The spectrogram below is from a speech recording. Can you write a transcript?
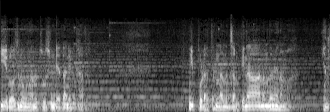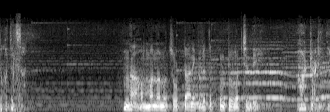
ఈ రోజు నువ్వు నన్ను చూసుండేదానివి కాదు. ఇప్పుడు అతను నన్ను చంపినా ఆనందమేనమ్మా. ఎందుకో తెలుసా? నా అమ్మ నన్ను చూడటానికి వెతుక్కుంటూ వచ్చింది. మాట్లాడింది.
